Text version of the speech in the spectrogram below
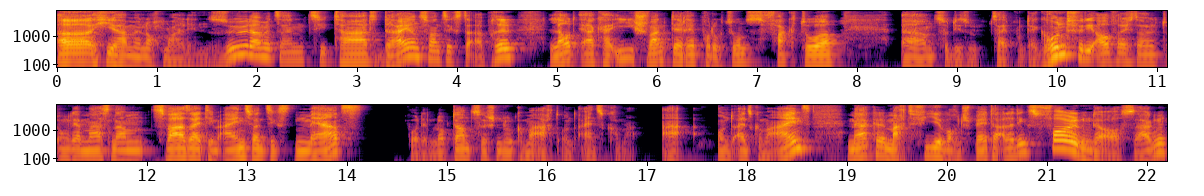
Äh, hier haben wir nochmal den Söder mit seinem Zitat. 23. April, laut RKI schwankt der Reproduktionsfaktor ähm, zu diesem Zeitpunkt. Der Grund für die Aufrechterhaltung der Maßnahmen zwar seit dem 21. März vor dem Lockdown zwischen 0,8 und 1,1 und 1,1. Merkel macht vier Wochen später allerdings folgende Aussagen.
